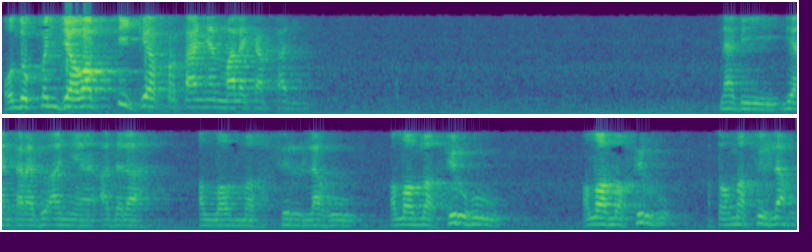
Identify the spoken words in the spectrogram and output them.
untuk menjawab tiga pertanyaan malaikat tadi. Nabi di antara doanya adalah Allahumma ighfir lahu Allahumma ighfirhu Allahumma ighfirhu atau maghfir lahu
